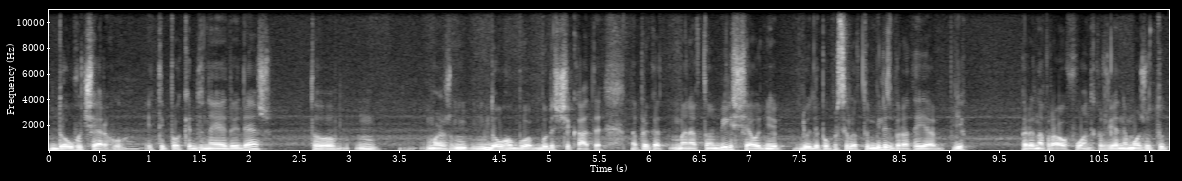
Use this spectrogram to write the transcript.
в довгу чергу. І ти поки до неї дійдеш, то мож, довго будеш чекати. Наприклад, в мене автомобіль, ще одні люди попросили автомобіль збирати, я їх перенаправив фонд. Кажу, я не можу тут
